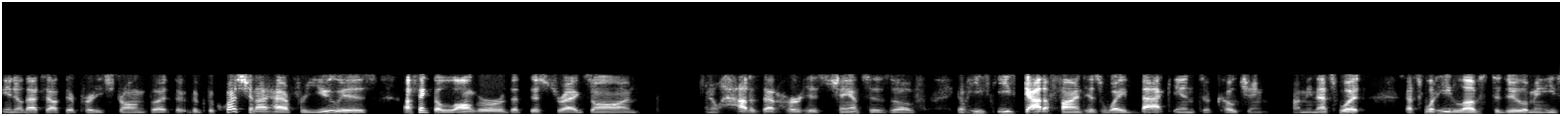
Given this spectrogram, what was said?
you know, that's out there pretty strong. But the, the, the question I have for you is, I think the longer that this drags on, you know, how does that hurt his chances of, you know, he's he's got to find his way back into coaching. I mean, that's what that's what he loves to do. I mean, he's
